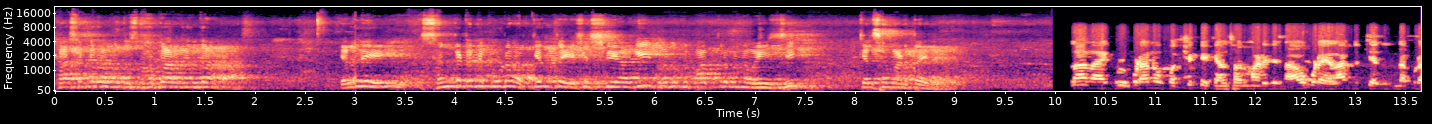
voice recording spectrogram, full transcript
ಶಾಸಕರ ಒಂದು ಸಹಕಾರದಿಂದ ಎಲ್ಲಿ ಸಂಘಟನೆ ಕೂಡ ಅತ್ಯಂತ ಯಶಸ್ವಿಯಾಗಿ ಪ್ರಮುಖ ಪಾತ್ರವನ್ನು ವಹಿಸಿ ಕೆಲಸ ಮಾಡ್ತಾ ಇದೆ. ಎಲ್ಲಾ ನಾಯಕರು ಕೂಡ ಪಕ್ಷಕ್ಕೆ ಕೆಲಸ ಮಾಡಿದ್ವಿ ನಾವು ಕೂಡ ಎಲ್ಲಾ ನೃತ್ಯದಿಂದ ಕೂಡ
